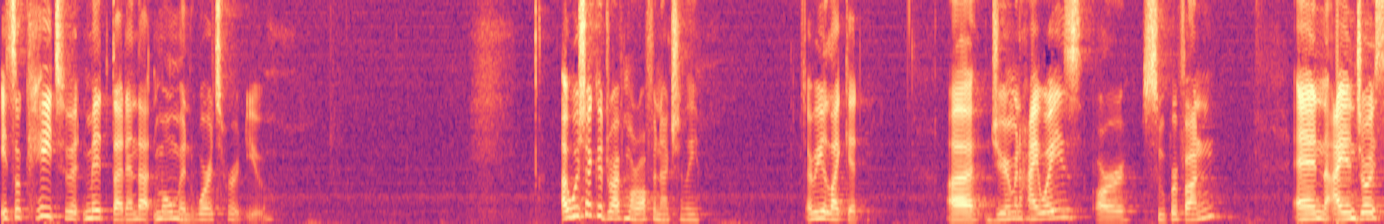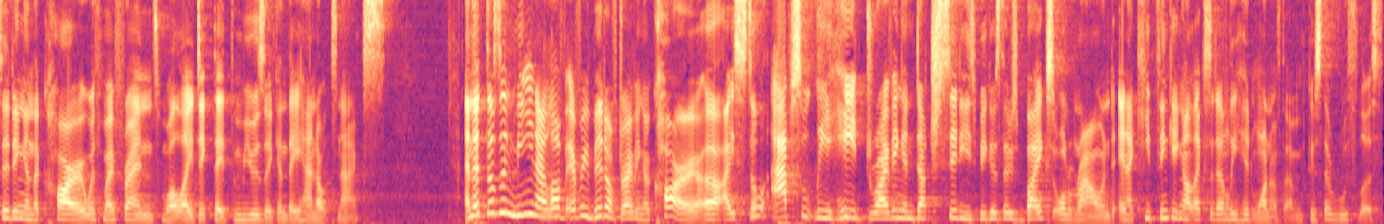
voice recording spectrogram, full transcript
It's okay to admit that in that moment words hurt you. I wish I could drive more often, actually. I really like it. Uh, German highways are super fun. And I enjoy sitting in the car with my friends while I dictate the music and they hand out snacks. And that doesn't mean I love every bit of driving a car. Uh, I still absolutely hate driving in Dutch cities because there's bikes all around and I keep thinking I'll accidentally hit one of them because they're ruthless.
